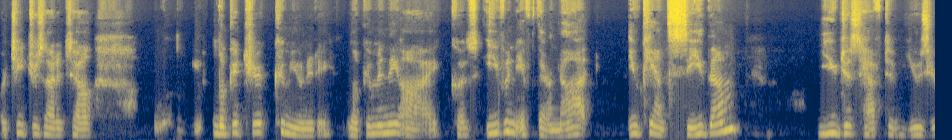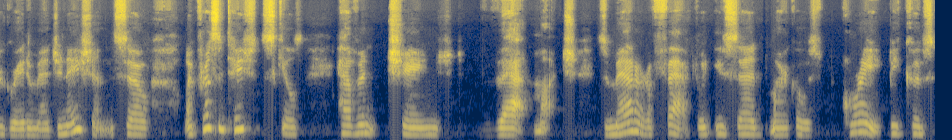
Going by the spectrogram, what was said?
or teachers how to tell, look at your community, look them in the eye, because even if they're not you can't see them you just have to use your great imagination so my presentation skills haven't changed that much as a matter of fact what you said marco was great because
